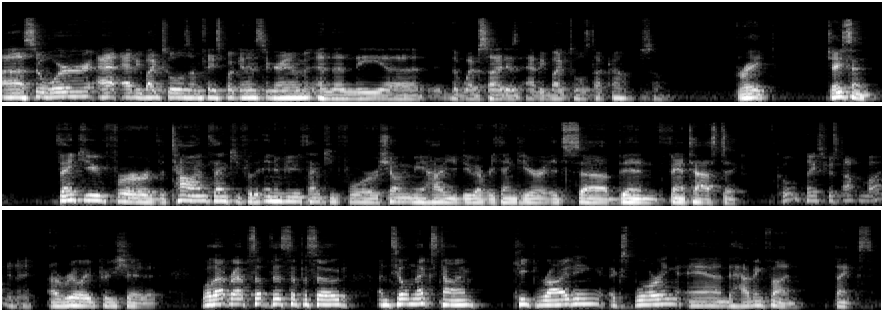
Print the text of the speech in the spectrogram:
Uh, so we're at Abbey Bike Tools on Facebook and Instagram, and then the uh, the website is abbeybiketools.com. So great, Jason. Thank you for the time. Thank you for the interview. Thank you for showing me how you do everything here. It's uh, been fantastic. Cool. Thanks for stopping by today. I really appreciate it. Well, that wraps up this episode. Until next time, keep riding, exploring, and having fun. Thanks.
